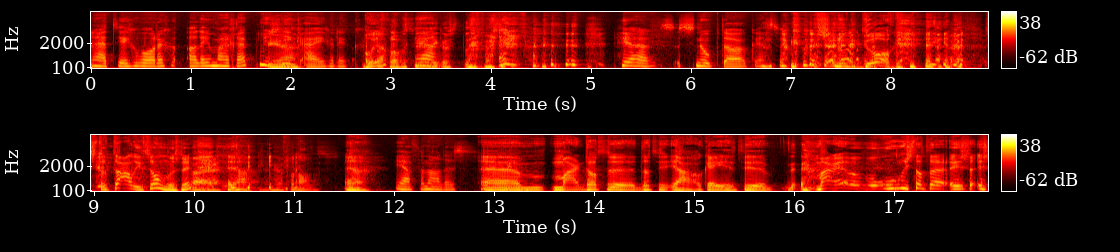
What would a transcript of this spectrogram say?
Nou ja, tegenwoordig alleen maar rapmuziek ja. eigenlijk. Oh ja? Afgelopen twee ja. was het Ja, Snoop Dogg en zo. Snoop Dogg. ja. Is totaal iets anders, hè? Maar, ja. van alles. Ja. Ja, van alles. Um, maar dat, uh, dat ja, oké. Okay, uh, maar uh, hoe is dat? is, is,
